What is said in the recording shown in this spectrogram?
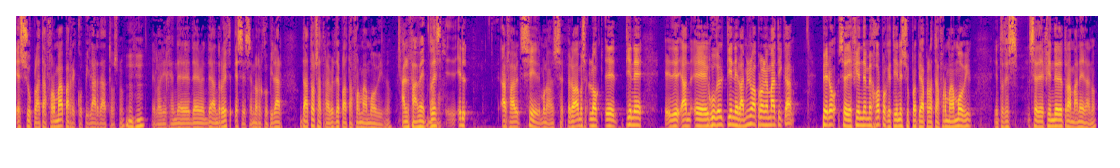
es su plataforma para recopilar datos, ¿no? El origen de, de- de Android es ese, no recopilar datos a través de plataforma móvil, ¿no? Alphabet. Entonces, vamos. el Alphabet, sí, bueno, pero vamos, lo, eh, tiene, eh, Google tiene la misma problemática, pero se defiende mejor porque tiene su propia plataforma móvil, y entonces se defiende de otra manera, ¿no?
